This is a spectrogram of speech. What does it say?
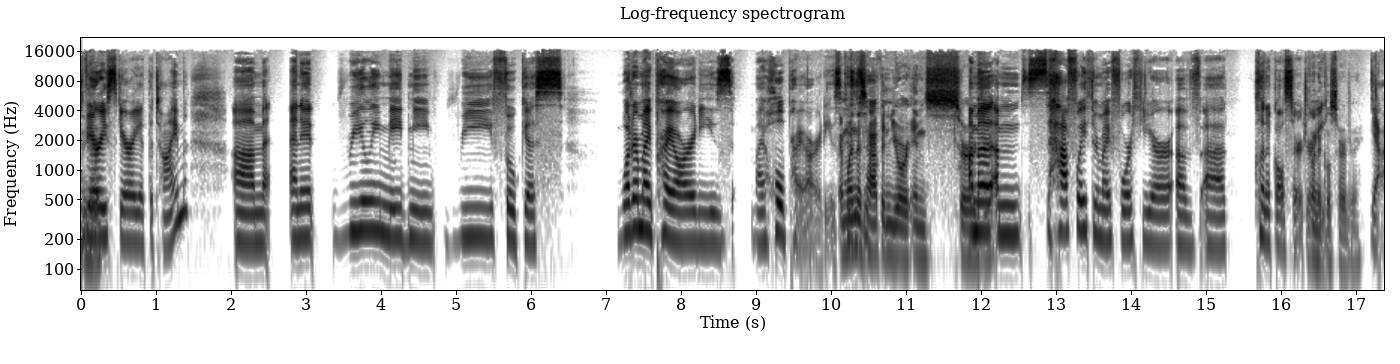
very hear. scary at the time. Um, and it really made me refocus what are my priorities, my whole priorities. And when this happened, you're in surgery? I'm, a, I'm halfway through my fourth year of uh, clinical surgery. Clinical surgery. Yeah.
